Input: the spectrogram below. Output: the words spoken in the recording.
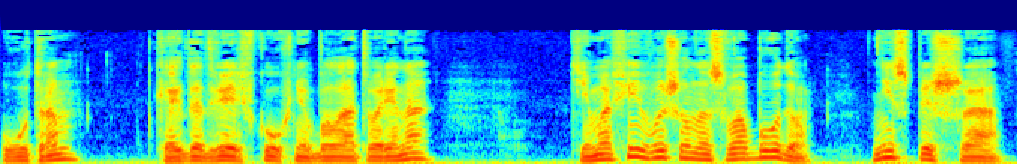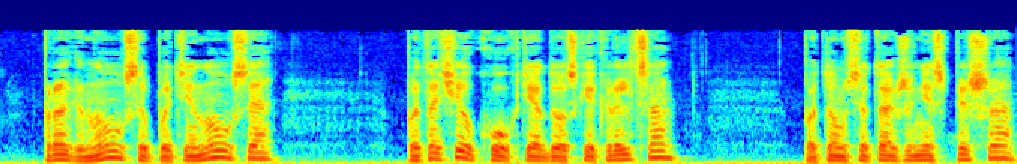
Утром когда дверь в кухню была отворена, Тимофей вышел на свободу, не спеша, прогнулся, потянулся, поточил когти о доски крыльца, потом все так же не спеша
